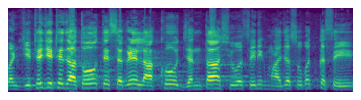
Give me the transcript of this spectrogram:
पण जिथे जिथे जातो ते सगळे लाखो जनता शिवसैनिक माझ्यासोबत कसे?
